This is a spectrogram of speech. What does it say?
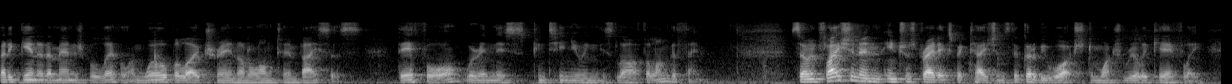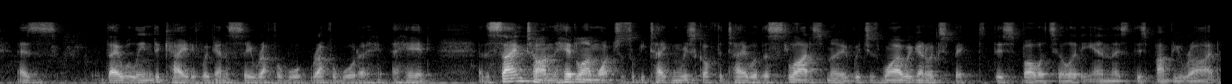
but again at a manageable level and well below trend on a long term basis. Therefore, we're in this continuing this lower for longer theme. So, inflation and interest rate expectations, they've got to be watched and watched really carefully as they will indicate if we're going to see rougher, rougher water ahead. At the same time, the headline watchers will be taking risk off the table at the slightest move, which is why we're going to expect this volatility and this, this bumpy ride.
